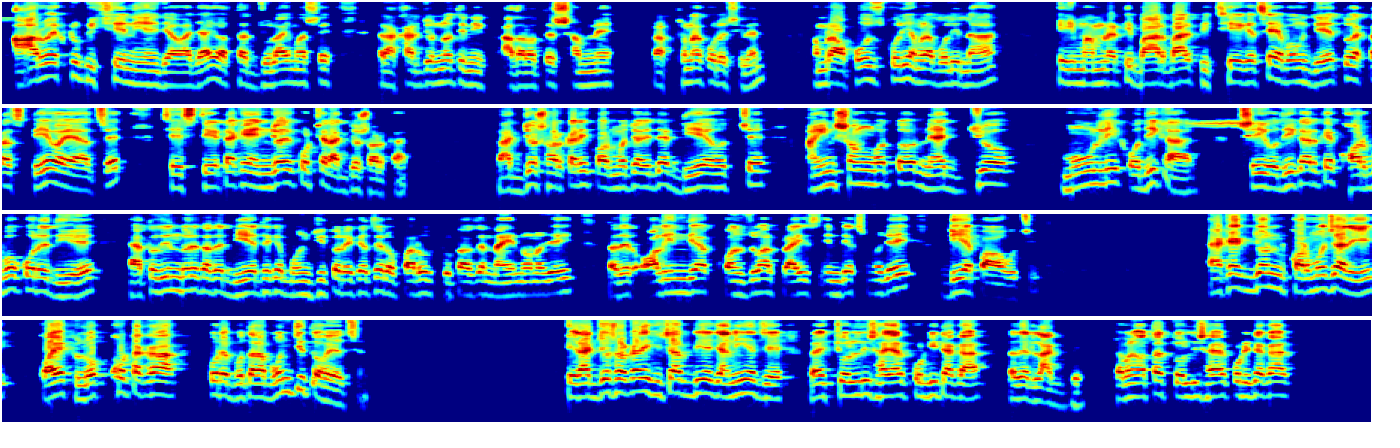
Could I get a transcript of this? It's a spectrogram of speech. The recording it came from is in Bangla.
আরও একটু পিছিয়ে নিয়ে যাওয়া যায়। অর্থাৎ জুলাই মাসে রাখার জন্য তিনি আদালতের সামনে প্রার্থনা করেছিলেন। আমরা অপোজ করি, আমরা বলি, না, এই মামলাটি বারবার পিছিয়ে গেছে এবং যেহেতু একটা স্টে হয়ে আছে, সেই স্টেটাকে এনজয় করছে রাজ্য সরকার। রাজ্য সরকারি কর্মচারীদের ডিএ হচ্ছে আইনসঙ্গত, ন্যায্য, মৌলিক অধিকার। সেই অধিকারকে খর্ব করে দিয়ে এতদিন ধরে তাদের ডিএ থেকে বঞ্চিত রেখেছে রোপারুল টু থাউজেন্ড নাইন অনুযায়ী তাদের All India consumer price index অনুযায়ী ডিএ পাওয়া উচিত। এক একজন কর্মচারী কয়েক লক্ষ টাকা করে তারা বঞ্চিত হয়েছে। এই রাজ্য সরকারি হিসাব দিয়ে জানিয়েছে, প্রায় চল্লিশ হাজার কোটি টাকা তাদের লাগবে। তার মানে অর্থাৎ চল্লিশ হাজার কোটি টাকার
